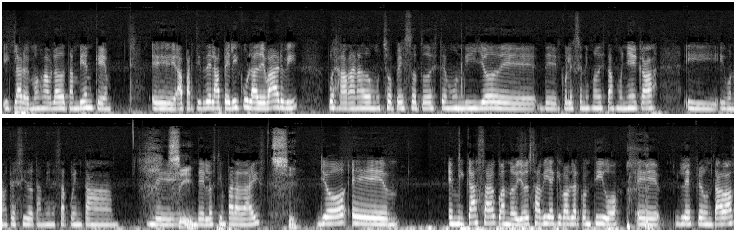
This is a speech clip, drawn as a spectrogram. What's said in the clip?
Y claro, hemos hablado también que eh, a partir de la película de Barbie, pues ha ganado mucho peso todo este mundillo de- del coleccionismo de estas muñecas y, y bueno, ha crecido también esa cuenta de, Sí. de Lost in Paradise. Sí. Yo, eh, en mi casa, cuando yo sabía que iba a hablar contigo, eh, les preguntaba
